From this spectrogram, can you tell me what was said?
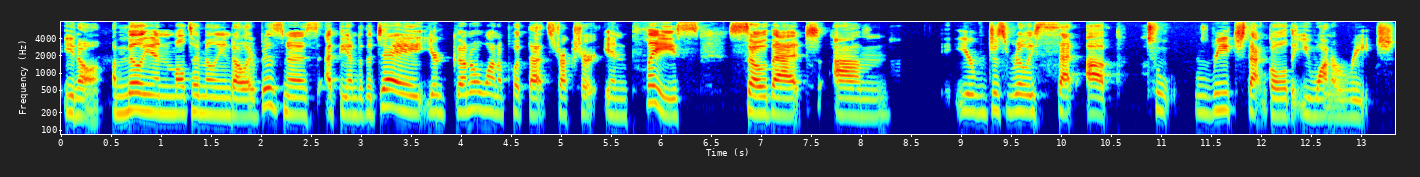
you know, a million, multi million dollar business, at the end of the day, you're going to want to put that structure in place so that um, you're just really set up to reach that goal that you want to reach.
